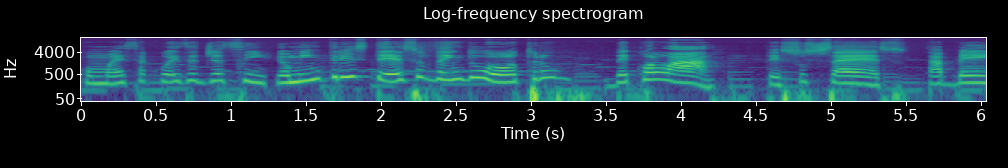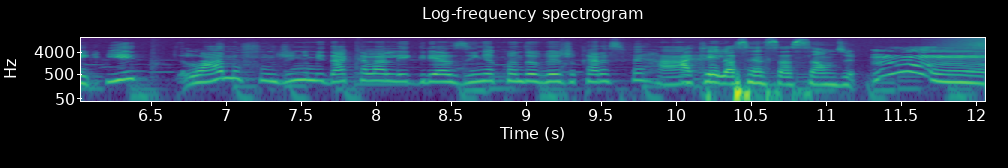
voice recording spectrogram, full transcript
como essa coisa de assim, eu me entristeço vendo o outro decolar, ter sucesso, tá bem. E lá no fundinho me dá aquela alegriazinha quando eu vejo o cara se ferrar. Aquela sensação de, hum,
